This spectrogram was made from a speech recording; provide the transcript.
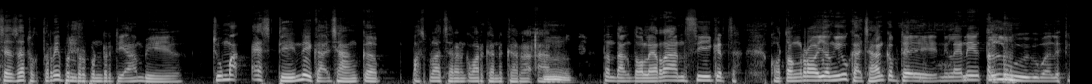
Ijazah dokternya bener-bener diambil. Cuma SD ini gak jangkep pas pelajaran kewarganegaraan tentang toleransi kerja gotong royong itu gak jangkep deh nilainya telu iku paling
